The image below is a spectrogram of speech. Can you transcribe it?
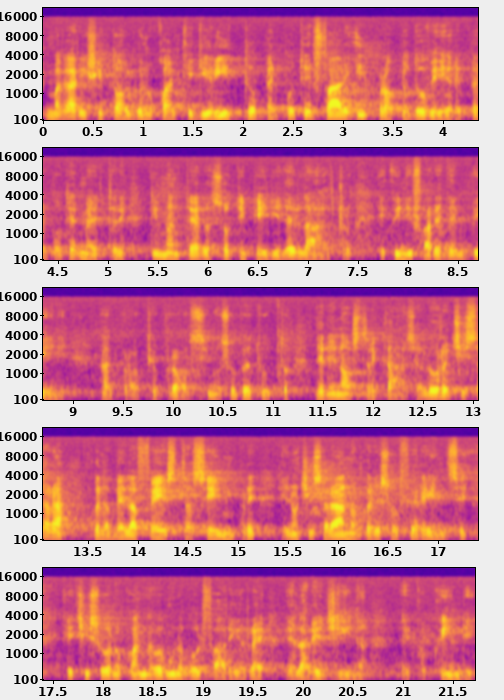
magari si tolgono qualche diritto per poter fare il proprio dovere, per poter mettere il mantello sotto i piedi dell'altro e quindi fare del bene al proprio prossimo, soprattutto nelle nostre case. Allora ci sarà quella bella festa sempre e non ci saranno quelle sofferenze che ci sono quando uno vuol fare il re e la regina. Ecco, quindi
